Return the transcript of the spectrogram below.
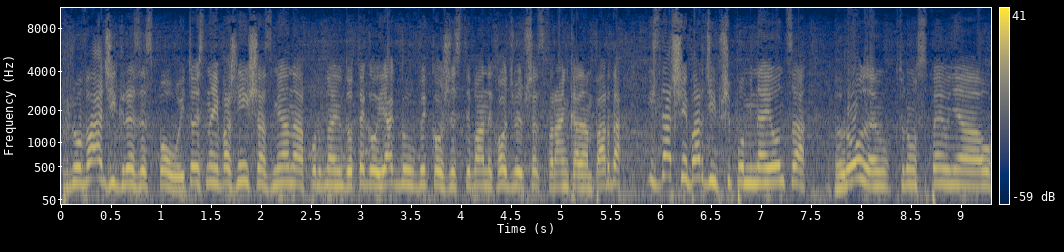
prowadzi grę zespołu i to jest najważniejsza zmiana w porównaniu do tego, jak był wykorzystywany choćby przez Franka Lamparda i znacznie bardziej przypominająca rolę, którą spełniał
